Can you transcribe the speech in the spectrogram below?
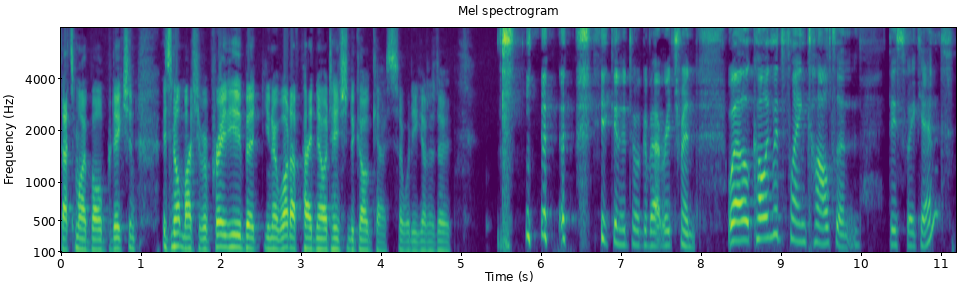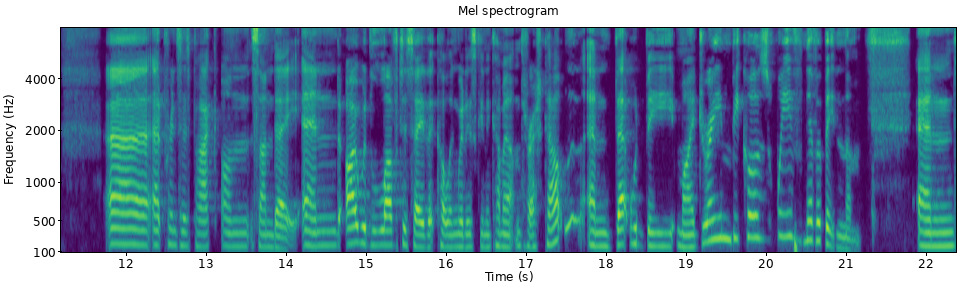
That's my bold prediction. It's not much of a preview, but you know what? I've paid no attention to Gold Coast, so what are you going to do? You're going to talk about Richmond. Well, Collingwood's playing Carlton this weekend uh, at Princes Park on Sunday. And I would love to say that Collingwood is going to come out and thrash Carlton, and that would be my dream because we've never beaten them. And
